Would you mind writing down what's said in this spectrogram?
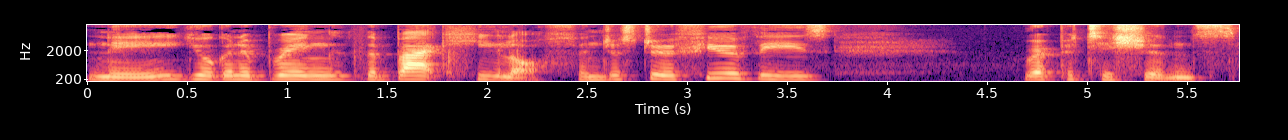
knee, you're going to bring the back heel off and just do a few of these repetitions.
